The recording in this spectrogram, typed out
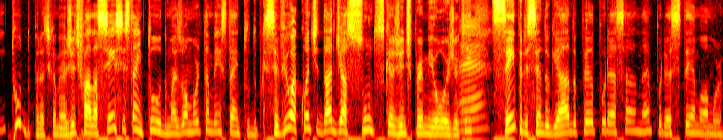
em tudo, praticamente. A gente fala, a ciência está em tudo, mas o amor também está em tudo. Porque você viu a quantidade de assuntos que a gente permeou hoje aqui, É. sempre sendo guiado por, por essa, né, por esse tema, o amor.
